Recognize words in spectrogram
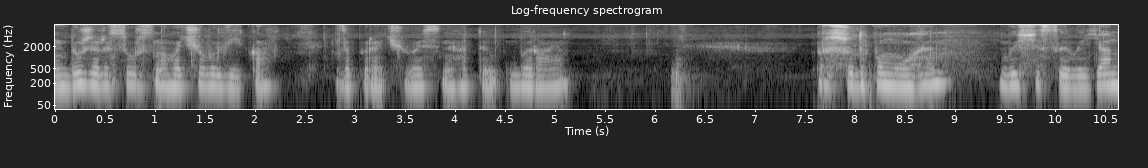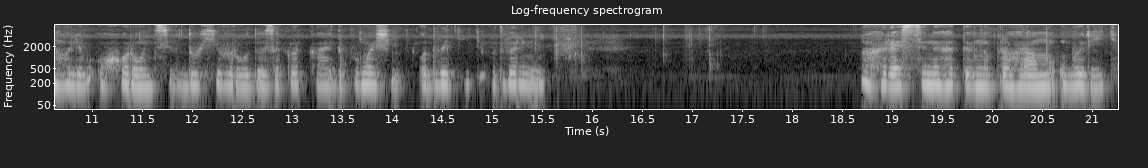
дуже ресурсного чоловіка. Заперечую, весь негатив убираю. Прошу допомоги. Вищі сили, янголів, охоронців, духів роду, закликай, допоможіть, одведіть, одверніть. Агресію, негативну програму уберіть.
